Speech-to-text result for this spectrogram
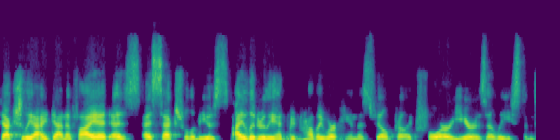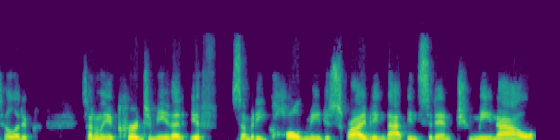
to actually identify it as as sexual abuse. I literally had been probably working in this field for like 4 years at least until it suddenly occurred to me that if somebody called me describing that incident to me now,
